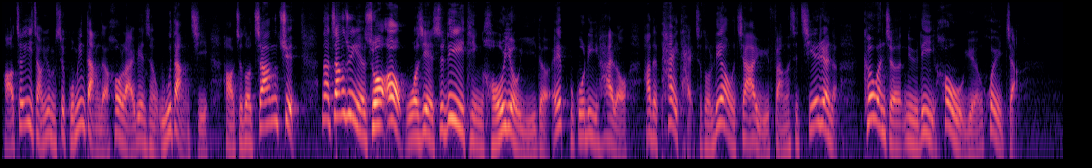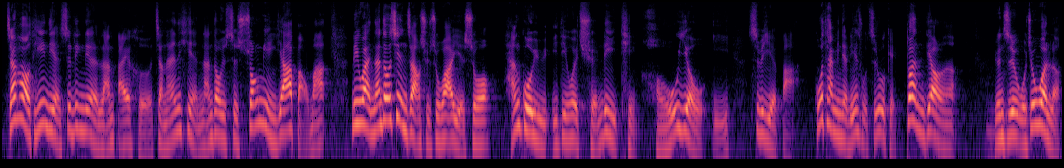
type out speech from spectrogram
啊，这个议长原本是国民党的，后来变成无党籍，好，叫做张俊。那张俊也说，哦，我也是力挺侯友谊的。哎，不过厉害喽，他的太太叫做廖家瑜，反而是接任了柯文哲女力后援会长。讲好听一点是另类的蓝白河，讲难听点，难道是双面押宝吗？另外，南投县长许淑华也说，韩国瑜一定会全力挺侯友谊，是不是也把？郭台铭的联署之路给断掉了呢？原之我就问了，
